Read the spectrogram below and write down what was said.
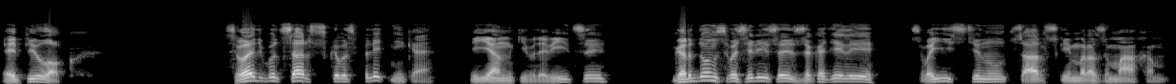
Эпилог Свадьбу царского сплетника, Янки-вдовицы, Гордон с Василисой закатили с воистину царским размахом,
